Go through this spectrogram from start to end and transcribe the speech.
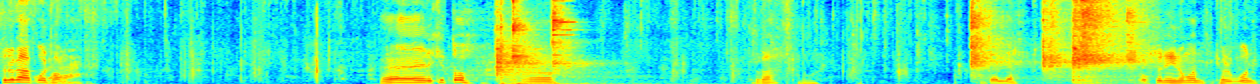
들어가, 꼴통. 에, 이렇게 또, 어, 들어가 가는 거 떨려 옥순이 이놈은 결국은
